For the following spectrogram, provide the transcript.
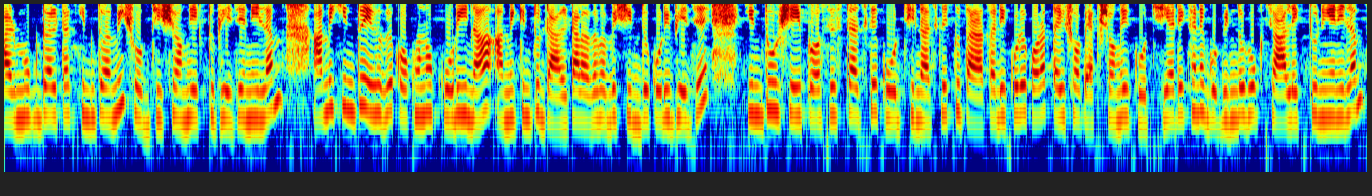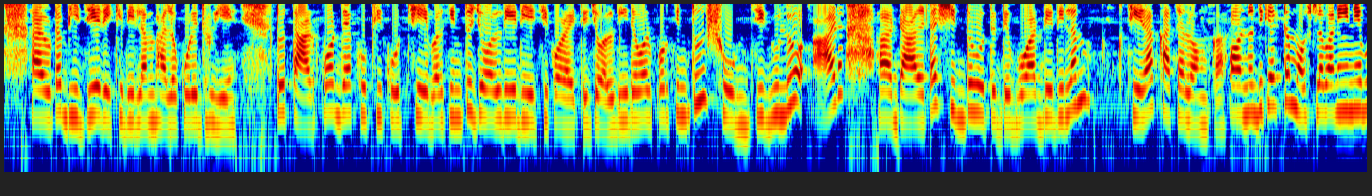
আর মুগ ডালটা কিন্তু আমি সবজির সঙ্গে একটু ভেজে নিলাম। আমি কিন্তু এভাবে কখনো করি না। আমি কিন্তু ডালটা আলাদাভাবে সিদ্ধ করি ভেজে। কিন্তু সেই প্রসেসটা আজকে করছি না। আজকে একটু তাড়াতাড়ি করে করা, তাই সব একসঙ্গেই করছি। আর এখানে গোবিন্দভোগ চাল একটু নিয়ে নিলাম আর ওটা ভিজিয়ে রেখে দিলাম ভালো করে ধুয়ে। তো তারপর দেখো কি করছি। এবার কিন্তু জল দিয়ে দিয়েছি কড়াইতে। জল দিয়ে দেওয়ার পর কিন্তু সবজিগুলো আর ডালটা সিদ্ধ হতে দেবো। আর দিয়ে দিলাম চেরা কাঁচা লঙ্কা। অন্যদিকে একটা মশলা বানিয়ে নেব।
